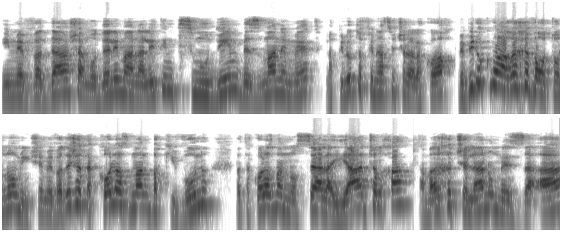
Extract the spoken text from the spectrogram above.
היא מוודא שהמודלים האנליטיים צמודים בזמן אמת לפעילות הפיננסית של הלקוח, ובדיוק כמו הרכב האוטונומי, שמוודא שאתה כל הזמן בכיוון ואתה כל הזמן נוסע ליעד שלך, המערכת שלנו מזהה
